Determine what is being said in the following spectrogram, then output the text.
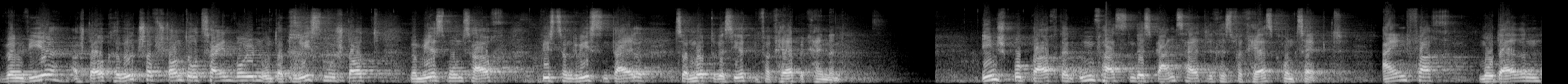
Wenn wir ein starker Wirtschaftsstandort sein wollen und eine Tourismusstadt, dann müssen wir uns auch bis zu einem gewissen Teil zum motorisierten Verkehr bekennen. Innsbruck braucht ein umfassendes, ganzheitliches Verkehrskonzept. Einfach, modern.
